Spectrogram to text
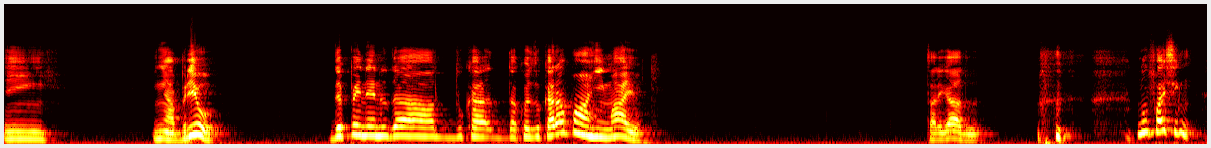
Em, em abril, dependendo da, do, da coisa do cara, morre em maio. Tá ligado? não faz sentido.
